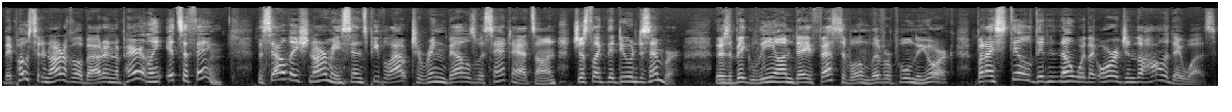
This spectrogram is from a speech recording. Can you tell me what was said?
They posted an article about it, and apparently it's a thing. The Salvation Army sends people out to ring bells with Santa hats on, just like they do in December. There's a big Leon Day festival in Liverpool, New York, but I still didn't know where the origin of the holiday was.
